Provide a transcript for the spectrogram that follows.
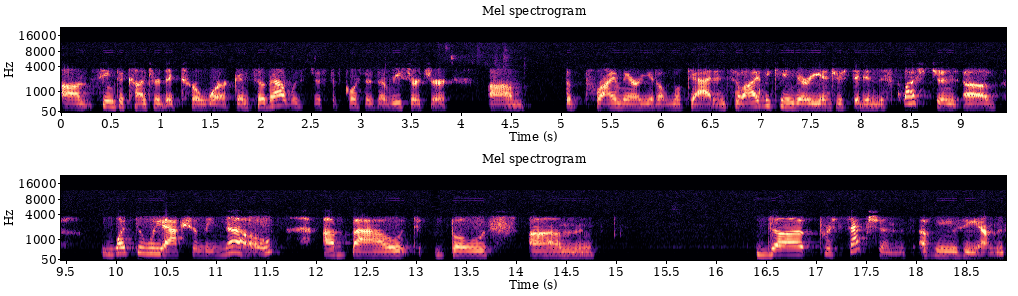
um, seemed to contradict her work. And so that was just, of course, as a researcher, um, the primary to look at. And so I became very interested in this question of what do we actually know about both um, the perceptions of museums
